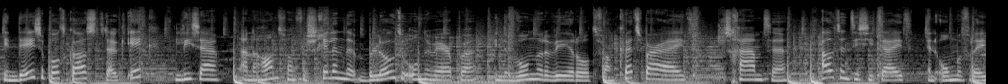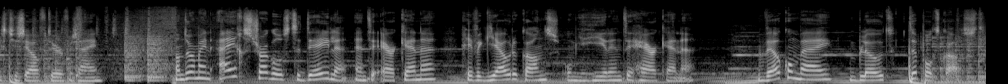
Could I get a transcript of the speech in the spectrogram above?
In deze podcast duik ik, Lisa, aan de hand van verschillende blote onderwerpen in de wondere wereld van kwetsbaarheid, schaamte, authenticiteit en onbevreesd jezelf durven zijn. Want door mijn eigen struggles te delen en te erkennen, geef ik jou de kans om je hierin te herkennen. Welkom bij Bloot de podcast.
